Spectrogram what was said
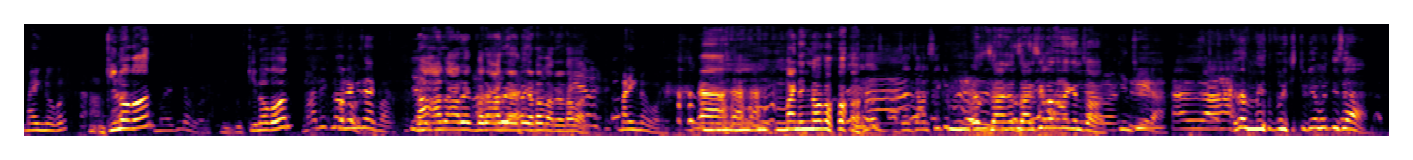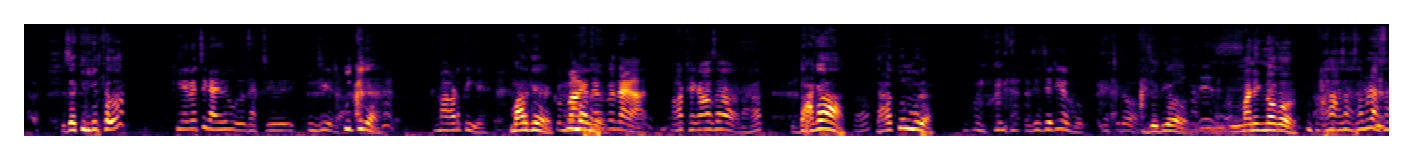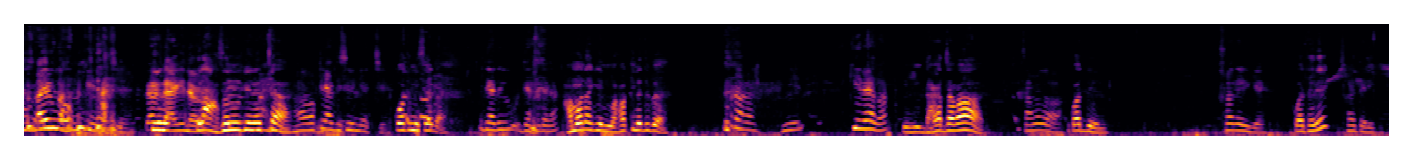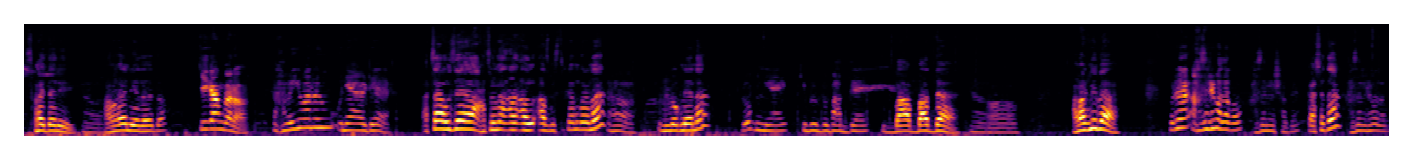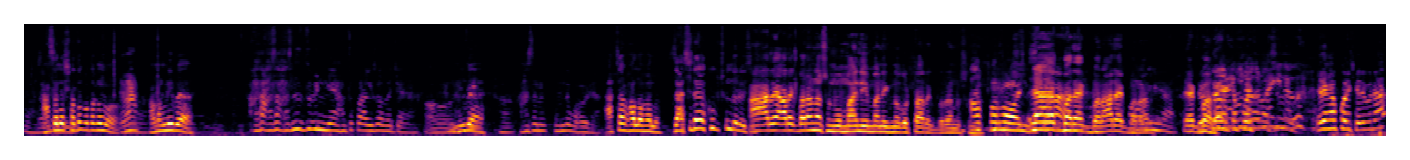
মাইকনগর। কি নগর মাইকনগর কি নগর একবার। না আর আর একবার আর এটা- বার এটা বার। মানিকনগর। মানিক নগর জার্সি কি জার্সি কত দেখেন স্যার কিনছি এটা। এটা মিরপুর স্টেডিয়ামে দিছে। যে ক্রিকেট খেলা? কি এনেছি গাড়ি যাচ্ছে কিনছি এটা। কুত থেকে? মাগড় থেকে। মার্কেট? কোন মার্কেট আমার ঠেকা আছে ঢাকাত? ঢাকা ঢাকাত কোন মুরা যে যেটি হোক যাচ্ছি তো। যেটিও মানিক নগর আমরা গাড়ি আমি কিনে যাচ্ছি এটা হাসান কিনে ইচ্ছা টিয়া দিছি নিয়ে যাচ্ছে কত টাকা হামারা কিনবো হক কিনে দিবে। কিনে যা ঢাকাত যাবার? কতদিন ছয় তারিখে কয় তারিখ? ছয় তারিখ। ছয় তারিখ। আমাকে নিয়ে যাবে তো। কি কাম করো? তা আমি কি মানে নিয়ে উঠে আচ্ছা ওই যে হাসান আজ মিস্ত্রি কাম করে না? হ্যাঁ। লোক নেয় না? লোক নিয়ে কি বাদ দেয়। বা বাদ দা হ্যাঁ। আমাকে নিবা? ওটা হাসানের কথা কও হাসানের সাথে। কার সাথে? হাসানের কথা কও হাসানের সাথে। কথা কমো। আমাকে নিবা? হাসান তুমি নিয়ে হাতে করা গেছো এটা। নিবা? হ্যাঁ কোন কও আচ্ছা ভালো ভালো। জার্সিটা খুব সুন্দর হয়েছে। আরে আরেকবার না শুনব মানি আরেকবার না শুনব। একবার একবার আর একবার আর। একবার। এটা পরীক্ষা দেবে না?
